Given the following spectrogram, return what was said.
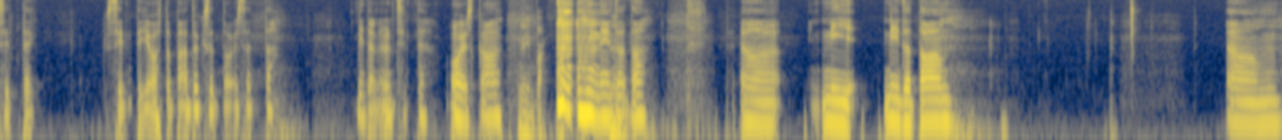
sitten, sitten johtopäätökset olisi, että mitä ne nyt sitten oiskaan. Niinpä. niin, tota, ää, niin, niin tota, um,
